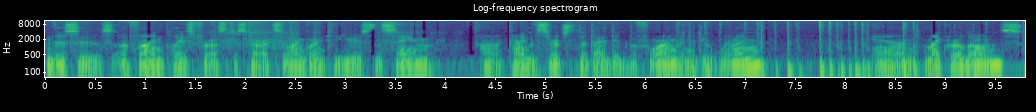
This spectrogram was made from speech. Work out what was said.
This is a fine place for us to start, so I'm going to use the same uh, kind of search that I did before. I'm going to do women and microloans.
